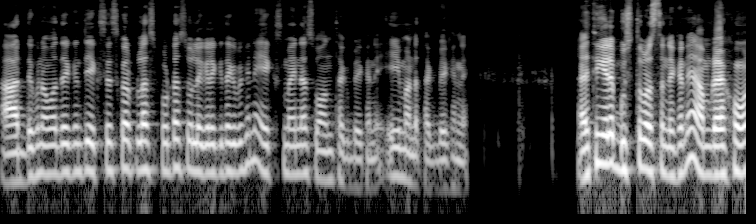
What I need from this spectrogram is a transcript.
আর দেখুন আমাদের কিন্তু এক্স স্কোয়ার প্লাস ফোরটা চলে গেলে কি থাকবে এখানে? এক্স মাইনাস ওয়ান থাকবে এখানে, এই মানটা থাকবে এখানে। আই থিঙ্ক এটা বুঝতে পারছেন এখানে। আমরা এখন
